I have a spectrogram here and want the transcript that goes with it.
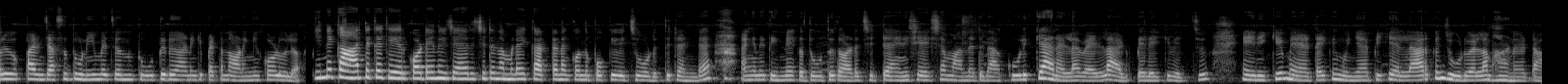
ഒരു പഞ്ചാസ് തുണിയും വെച്ചൊന്ന് തൂത്തിടുകയാണെങ്കിൽ പെട്ടെന്ന് ഉണങ്ങിക്കോളൂല്ലോ പിന്നെ കാറ്റൊക്കെ കയറിക്കോട്ടെ എന്ന് വിചാരിച്ചിട്ട് നമ്മുടെ കട്ടണൊക്കെ ഒന്ന് പൊക്കി വെച്ച് കൊടുത്തിട്ടുണ്ട്. അങ്ങനെ തിണ്ണയൊക്കെ തൂത്ത് തുടച്ചിട്ട് അതിന് ശേഷം വന്നിട്ട് ഇതാ കുളിക്കാനുള്ള വെള്ളം അടുപ്പിലേക്ക് വെച്ചു. എനിക്കും മേട്ടയ്ക്കും കുഞ്ഞാപ്പിക്കും എല്ലാവർക്കും ചൂടുവെള്ളമാണ് കേട്ടോ.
